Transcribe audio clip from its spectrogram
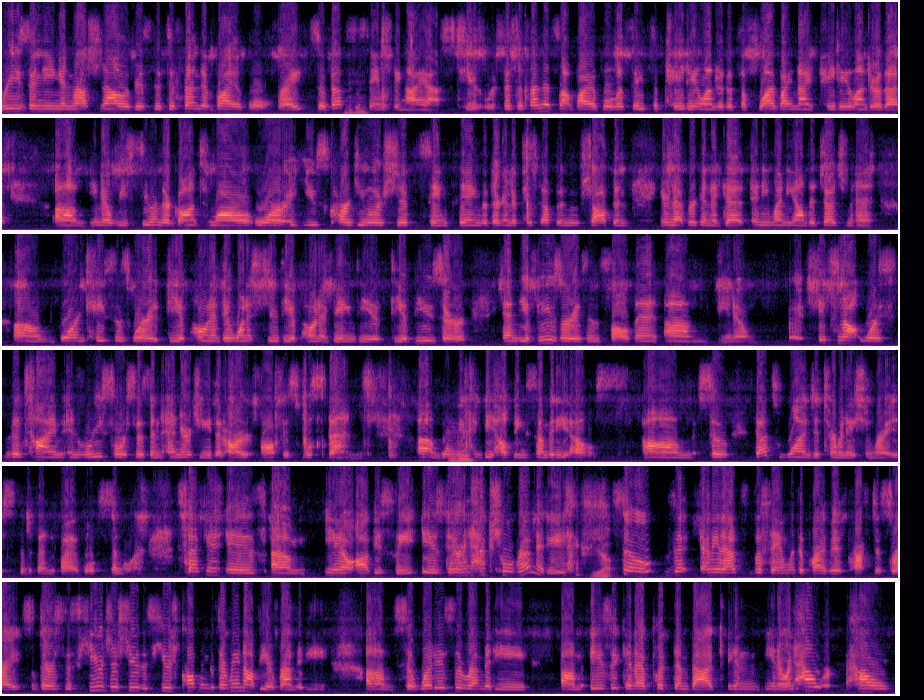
reasoning and rationale of is the defendant viable, right? So that's mm-hmm. the same thing I ask too. If the defendant's not viable, let's say it's a payday lender that's a fly by night payday lender that um, you know, we sue and they're gone tomorrow, or a used car dealership, same thing that they're going to pick up and move shop, and you're never going to get any money on the judgment. Um, or in cases where the opponent, they want to sue the opponent being the the abuser, and the abuser is insolvent. Um, you know, it's not worth the time and resources and energy that our office will spend um, when mm-hmm. we could be helping somebody else. Um, so that's one determination, right? Is the defendant viable? Similar. Second is, um, you know, obviously, is there an actual remedy? Yeah. So, that, I mean, that's the same with the private practice, right? So there's this huge issue, this huge problem, but there may not be a remedy. Um, so, what is the remedy? Um, is it going to put them back in, you know, and how how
